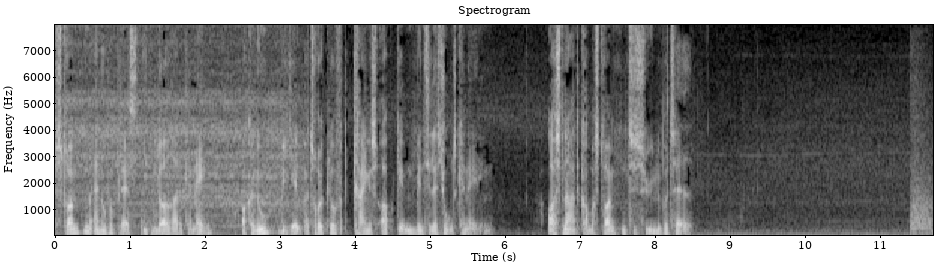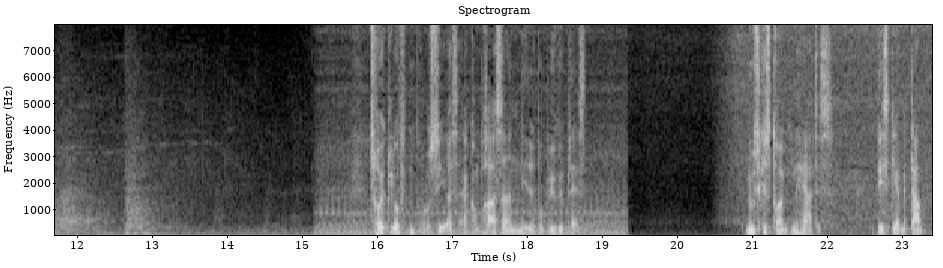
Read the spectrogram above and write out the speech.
Strømpen er nu på plads i den lodrette kanal og kan nu ved hjælp af trykluft krænges op gennem ventilationskanalen. Og snart kommer strømpen til syne på taget. Trykluften produceres af kompressoren nede på byggepladsen. Nu skal strømpen hærdes. Det sker med damp,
